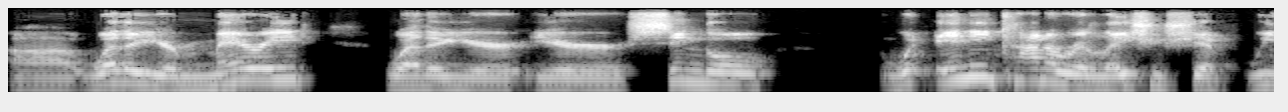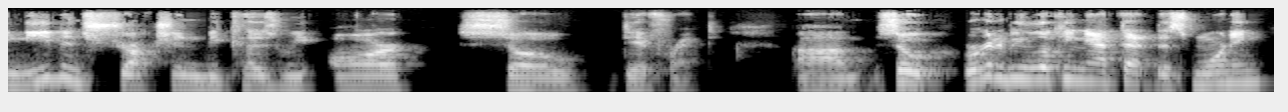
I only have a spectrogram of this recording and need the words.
Uh, whether you're married, whether you're you're single, any kind of relationship, we need instruction because we are so different. Um, so we're going to be looking at that this morning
